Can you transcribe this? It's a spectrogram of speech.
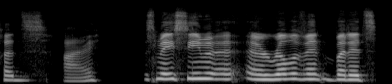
Puds, hi. This may seem uh, irrelevant, but it's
